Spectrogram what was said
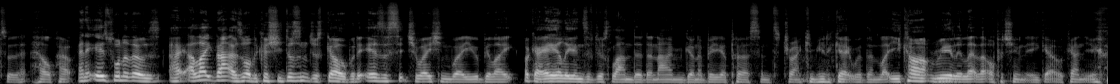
to help out, and it is one of those. I, I like that as well because she doesn't just go, but it is a situation where you would be like, okay, aliens have just landed, and I'm gonna be a person to try and communicate with them. Like you can't really let that opportunity go, can you?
